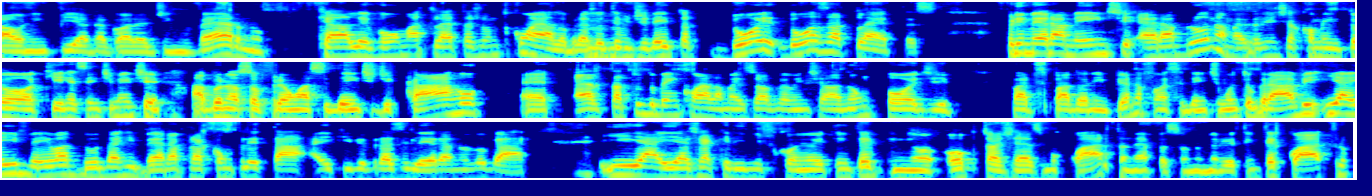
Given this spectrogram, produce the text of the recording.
a Olimpíada agora de inverno que ela levou uma atleta junto com ela. O Brasil uhum. teve direito a dois, duas atletas. Primeiramente era a Bruna, mas a gente já comentou aqui recentemente, a Bruna sofreu um acidente de carro. É, ela está tudo bem com ela, mas obviamente ela não pôde participar da Olimpíada, foi um acidente muito grave, e aí veio a Duda Ribera para completar a equipe brasileira no lugar. E aí a Jaqueline ficou em, 80, em 84, né, posição número 84,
